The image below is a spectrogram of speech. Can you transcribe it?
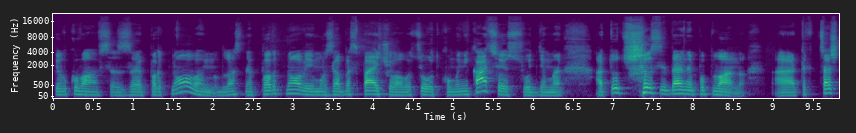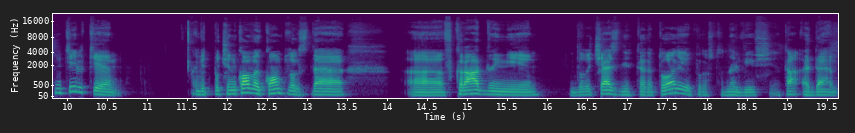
спілкувався з Портновим. Власне, Портновий йому забезпечував оцю от комунікацію з суддями, а тут щось іде не по плану. Так це ж не тільки відпочинковий комплекс, де е, вкрадені величезні території просто на Львівщині та Едем.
